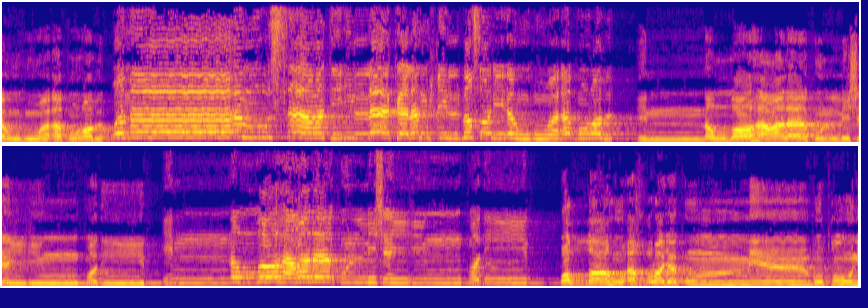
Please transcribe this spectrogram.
أو هو أقرب. وما أمر الساعة إلا كلمح البصر أو هو أقرب. ان الله على كل شيء قدير إن الله على كل شيء قدير والله أخرجكم من بطون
